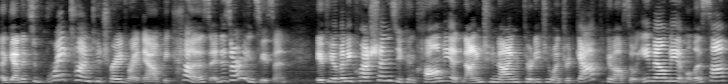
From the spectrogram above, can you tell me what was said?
Again, it's a great time to trade right now because it is earnings season. If you have any questions, you can call me at 929-3200-GAP. You can also email me at melissa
